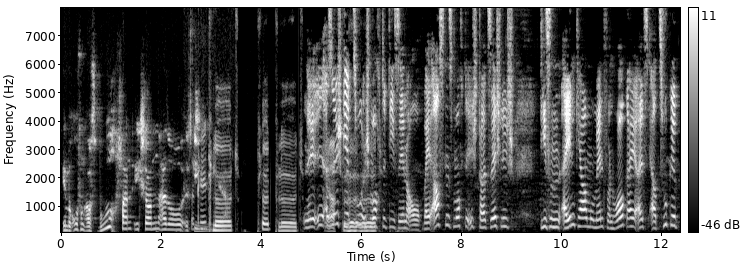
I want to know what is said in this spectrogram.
in Berufung aufs Buch fand ich schon, also es Okay. ging. Blöd, blöd, blöd. Nee, also Ja. ich gebe zu, ich mochte die Szene auch. Weil erstens mochte ich tatsächlich diesen Einkehrmoment von Hawkeye, als er zugibt,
